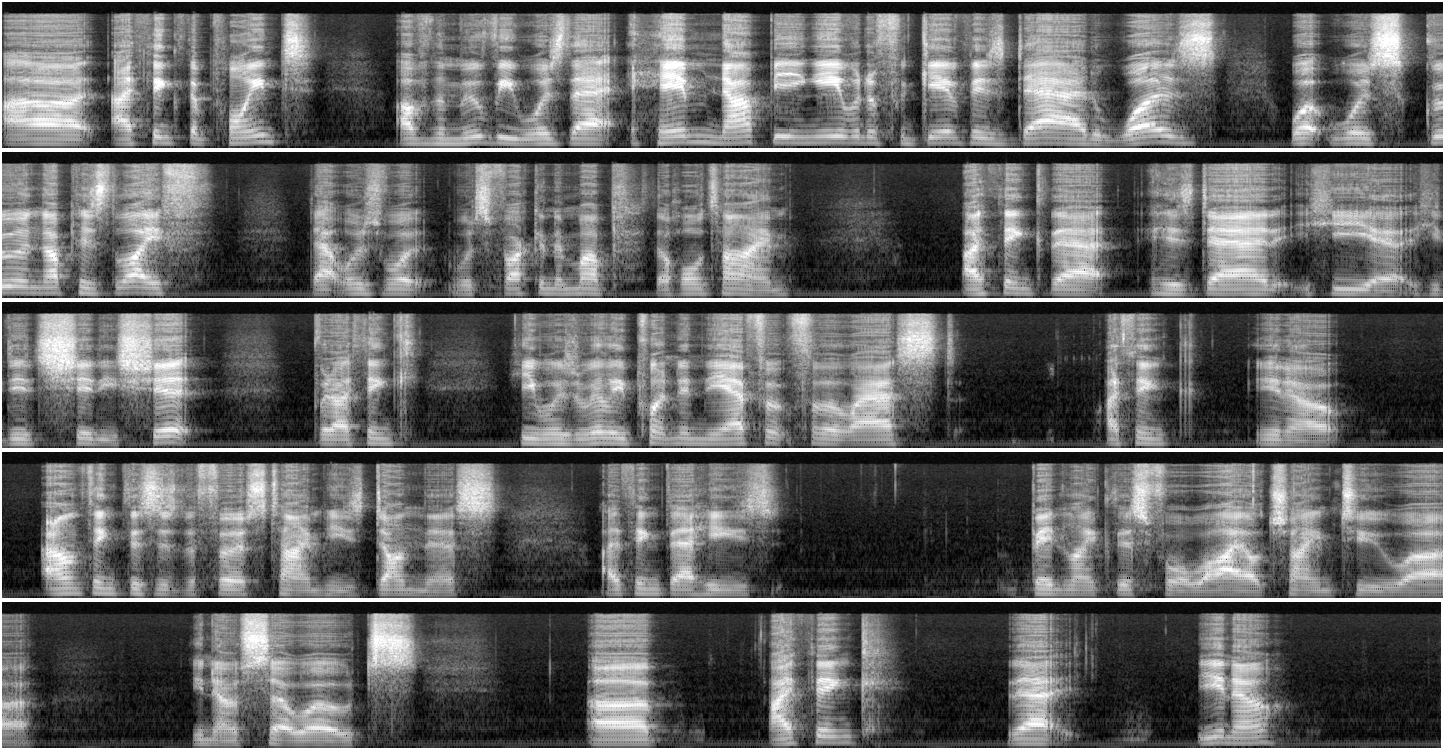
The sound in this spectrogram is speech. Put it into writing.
Uh, I think the point of the movie was that him not being able to forgive his dad was what was screwing up his life. That was what was fucking him up the whole time. I think that his dad he uh, he did shitty shit, but I think he was really putting in the effort for the last. I think you know I don't think this is the first time he's done this. I think that he's been like this for a while, trying to, uh, you know, sow oats. Uh, I think that, you know,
